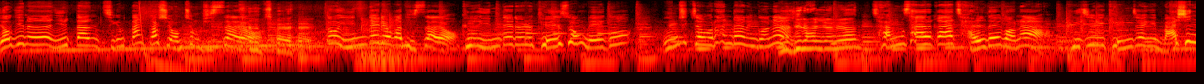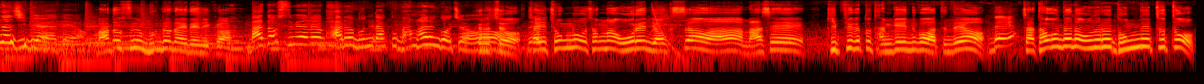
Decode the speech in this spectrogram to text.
여기는 일단 지금 땅값이 엄청 비싸요. 그렇죠. 또 임대료가 비싸요. 그 임대료를 계속 내고 음식점을 한다는 거는 유지를 하려면 장사가 잘 되거나 그 집이 굉장히 맛있는 집이어야 돼요. 맛없으면 문 닫아야 되니까. 맛없으면 바로 문 닫고 망하는 거죠. 그렇죠. 네. 자, 이 종로 정말 오랜 역사와 맛의 깊이가 또 담겨 있는 것 같은데요. 네. 자, 더군다나 오늘은 동네 투톱.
